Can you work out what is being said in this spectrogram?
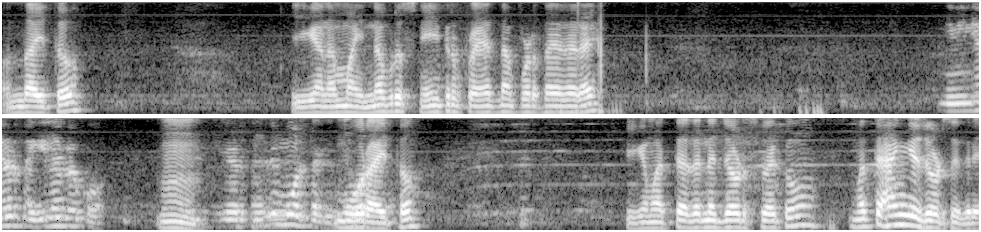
ಒಂದಾಯ್ತು. ಈಗ ನಮ್ಮ ಇನ್ನೊಬ್ರು ಸ್ನೇಹಿತರು ಪ್ರಯತ್ನ ಪಡ್ತಾ ಇದ್ದಾರೆ. ತೆಗಿಲೇಬೇಕು. ಹ್ಮ್. ಮೂರಾಯ್ತು. ಈಗ ಮತ್ತೆ ಅದನ್ನೇ ಜೋಡಿಸ್ಬೇಕು. ಮತ್ತೆ ಹಂಗೆ ಜೋಡಿಸಿದ್ರಿ.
